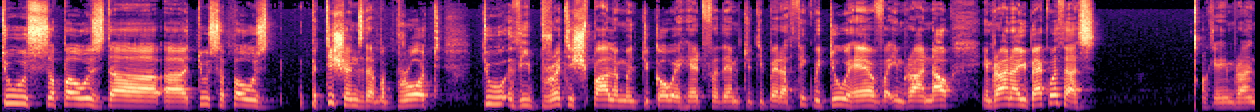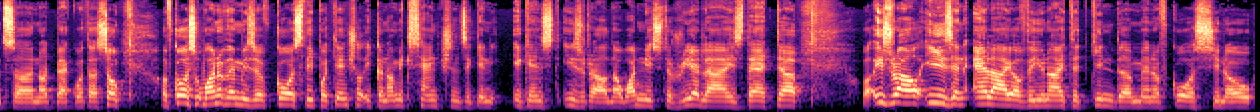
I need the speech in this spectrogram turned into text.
two supposed uh, uh, two supposed petitions that were brought to the British Parliament to go ahead for them to debate. I think we do have Imran now. Imran, are you back with us? Okay, Imran's uh, not back with us. So, of course, one of them is, of course, the potential economic sanctions again, against Israel. Now, one needs to realize that, uh, well, Israel is an ally of the United Kingdom, and of course, you know,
